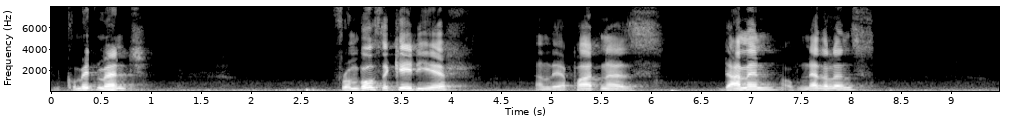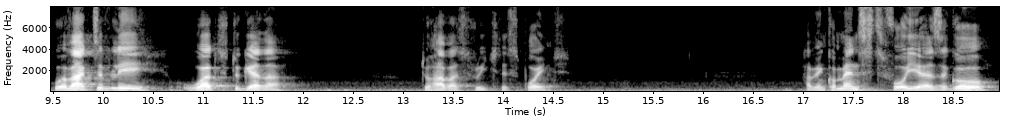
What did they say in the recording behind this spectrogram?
and commitment from both the KDF and their partners, Damen of Netherlands, who have actively worked together to have us reach this point. Having commenced four years ago,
